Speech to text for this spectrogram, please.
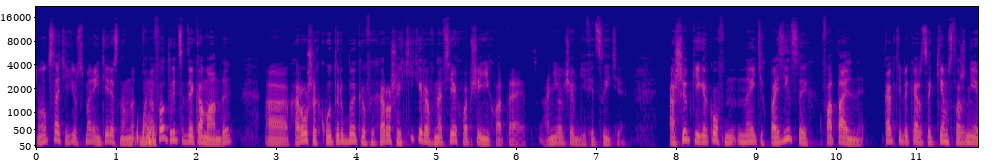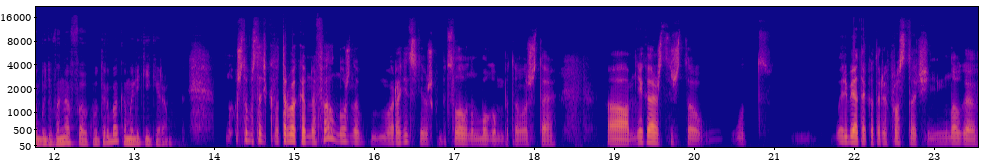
Ну, кстати, Юр, смотри, интересно, в НФЛ 32 команды, а хороших квотербеков и хороших кикеров на всех вообще не хватает. Они вообще в дефиците. Ошибки игроков на этих позициях фатальны. Как тебе кажется, кем сложнее быть в НФЛ, квотербеком или кикером? Ну, чтобы стать квотербеком НФЛ, нужно родиться немножко поцелованным богом, потому что мне кажется, что вот ребята, которые просто очень много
